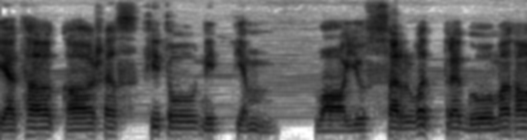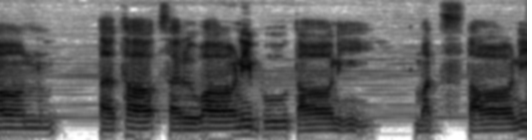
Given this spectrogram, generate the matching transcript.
यथाकाशस्थितो नित्यम्। वायुः सर्वत्र गोमहान्। तथा सर्वाणि भूतानि मत्स्तानीत्युपधारय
